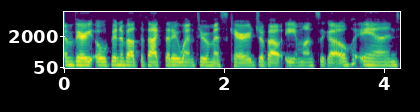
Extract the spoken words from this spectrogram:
am very open about the fact that I went through a miscarriage about 8 months ago and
